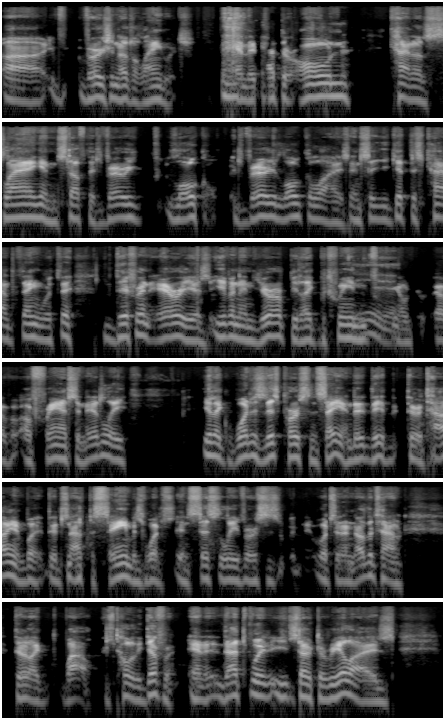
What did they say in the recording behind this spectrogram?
uh, version of the language, and they've got their own kind of slang and stuff that's very local. It's very localized, and so you get this kind of thing with the different areas, even in Europe, like between yeah. you know of, of, France and Italy. You're like, what is this person saying? They, they, they're Italian, but it's not the same as what's in Sicily versus what's in another town. They're like, wow, it's totally different, and that's what you start to realize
